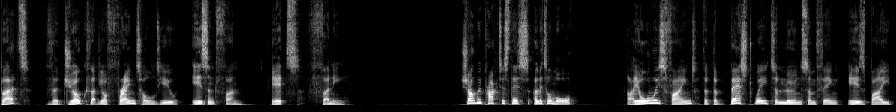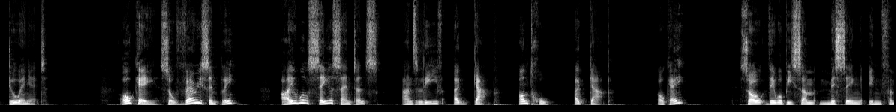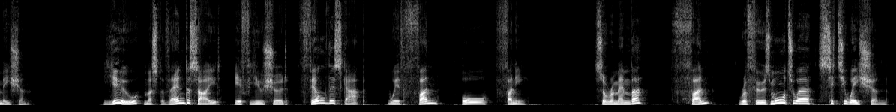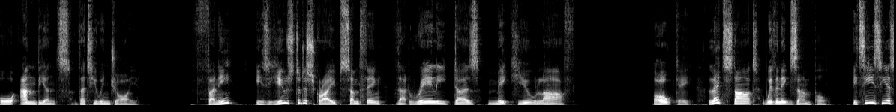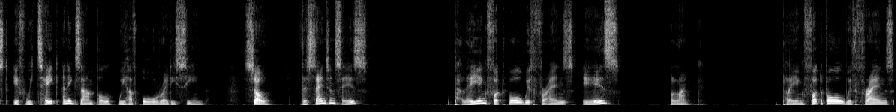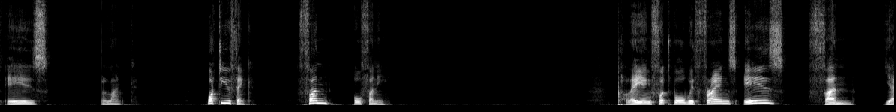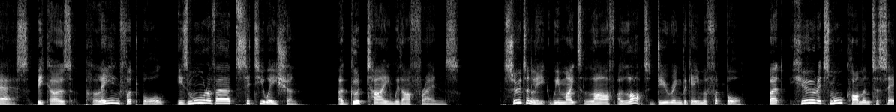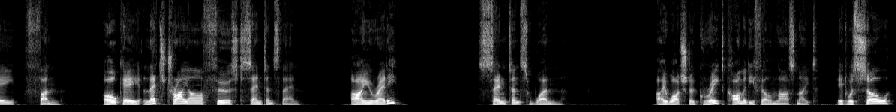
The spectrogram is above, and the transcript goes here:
But the joke that your friend told you isn't fun, it's funny. Shall we practice this a little more? I always find that the best way to learn something is by doing it. Okay, so very simply, I will say a sentence and leave a gap, un trou, a gap. Okay? So there will be some missing information. You must then decide if you should fill this gap with fun or funny. So remember, fun refers more to a situation or ambience that you enjoy. Funny is used to describe something that really does make you laugh. Okay, let's start with an example. It's easiest if we take an example we have already seen. So, the sentence is Playing football with friends is blank. Playing football with friends is blank. What do you think? Fun or funny? Playing football with friends is fun. Yes, because playing football is more of a situation, a good time with our friends. Certainly, we might laugh a lot during the game of football, but here it's more common to say fun. Okay, let's try our first sentence then. Are you ready? Sentence 1 I watched a great comedy film last night. It was so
